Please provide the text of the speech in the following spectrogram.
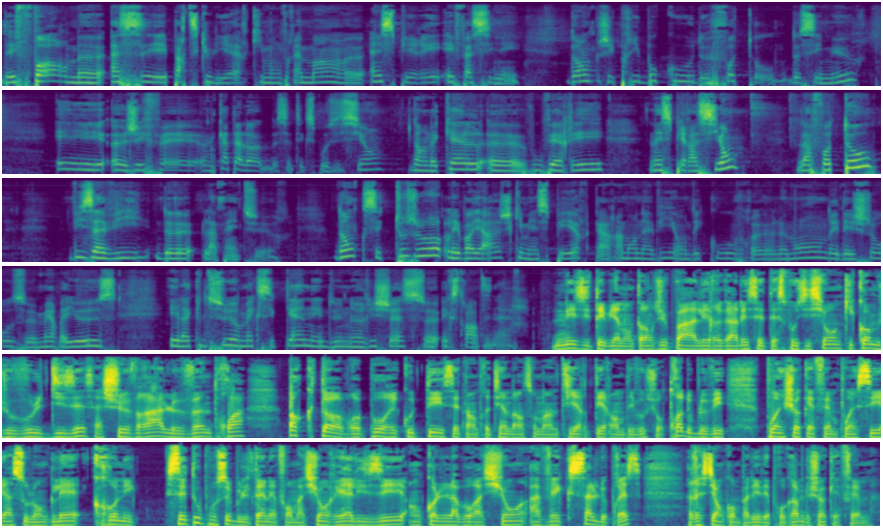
des formes assez particulières qui m'ont vraiment euh, inspiré et fasciné. Donc j'ai pris beaucoup de photos de ces murs et euh, j'ai fait un catalogue de cette exposition dans lequel vous verrez l'inspiration, la photo vis à -vis de la peinture. Donc, c'est toujours les voyages qui m'inspirent, car à mon avis, on découvre euh, le monde et des choses merveilleuses, et la culture mexicaine est d'une richesse euh, extraordinaire. N'hésitez bien entendu pas à aller regarder cette exposition qui, comme je vous le disais, s'achèvera le 23 octobre. Pour écouter cet entretien dans son entièreté, rendez-vous sur www.chocfm.ca sous l'onglet chronique. C'est tout pour ce bulletin d'information réalisé en collaboration avec Salle de presse. Restez en compagnie des programmes de Choc FM.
